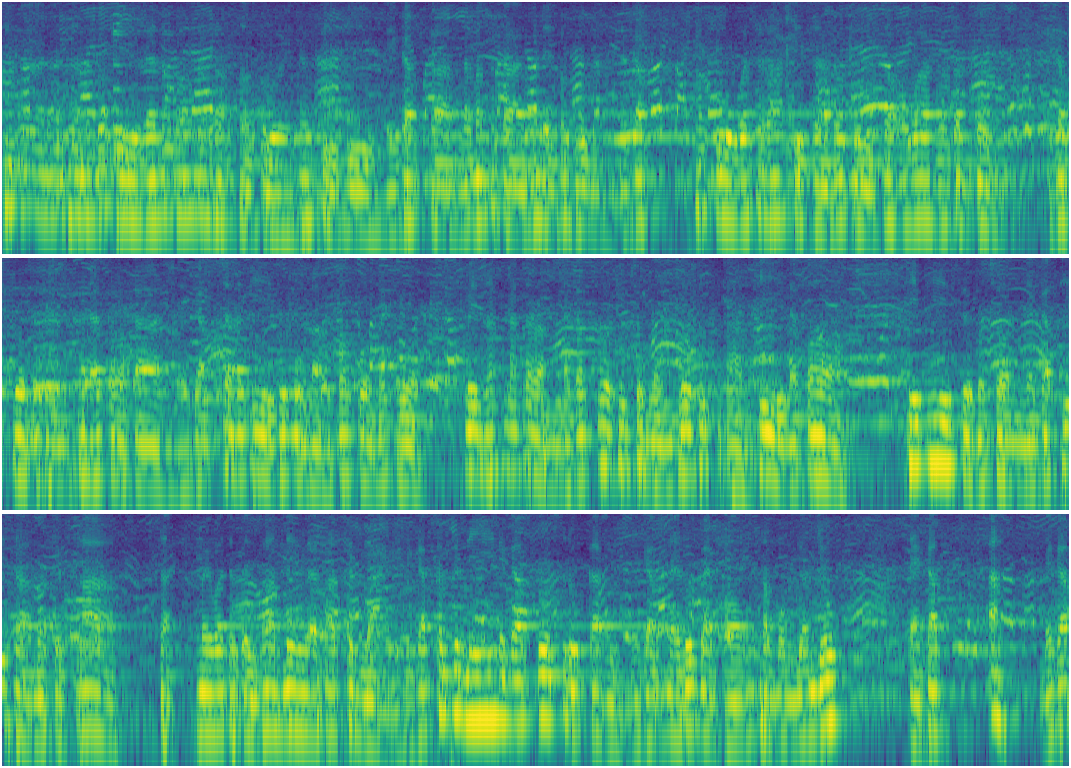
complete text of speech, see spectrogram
ท่านที่น่าอาจารย์ก็ดีและน้องๆนักรำสาวสวยทั้งสี่ทีมนะครับการนมัสการพระเดชพระคุณนะครับพระครูวัชระจิตรานุกูลเจ้าอาวาสวัดต้นกงนะครับรวมไปถึงคณะกรรมการนะครับเจ้าหน้าที่ทุกหมู่เหล่าครอบครัวแม่ครัวไม่รักนักรำนะครับทั่วทุกชมรมทั่วทุกสถานที่แล้วก็พี่ๆสื่อมวลชนนะครับที่ตามมาเก็บภาพจากไม่ว่าจะเป็นภาพนิ่งและภาพเคลื่อนไหวนะครับค่ำคืนนี้นะครับร่วมสนุกกันนะครับในรูปแบบของประมงย้อนยุคนะครับ อะนะครับ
